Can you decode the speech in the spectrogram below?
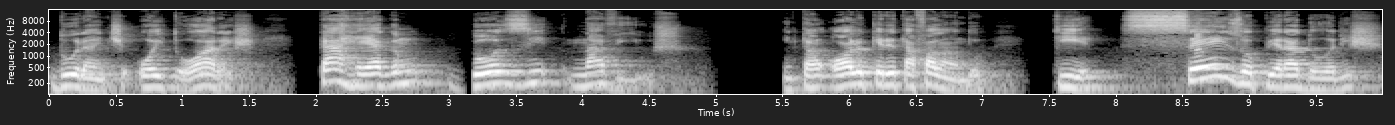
durante oito horas, carregam 12 navios. Então, olha o que ele está falando: que seis operadores,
